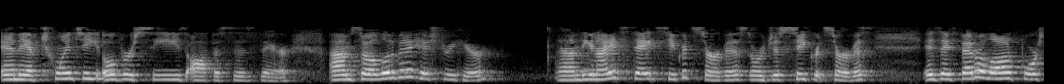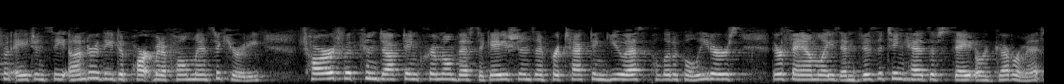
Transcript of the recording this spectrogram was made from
and they have 20 overseas offices there. Um, so a little bit of history here. Um, the United States Secret Service, or just Secret Service, is a federal law enforcement agency under the Department of Homeland Security charged with conducting criminal investigations and protecting U.S. political leaders, their families, and visiting heads of state or government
